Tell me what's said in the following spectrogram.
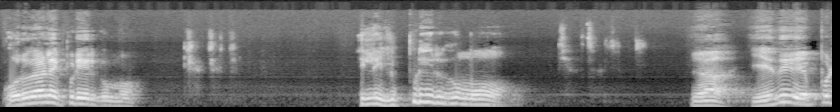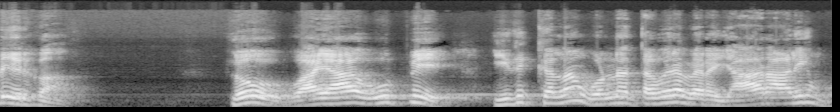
ஒருவேளை இப்படி இருக்குமோ? இல்ல இப்படி இருக்குமோ? யோ எது எப்படி இருக்கும்? லோ வாயா ஊப்பி. இதுக்கெல்லாம் ஒன்றை தவிர வேற யாராலையும்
